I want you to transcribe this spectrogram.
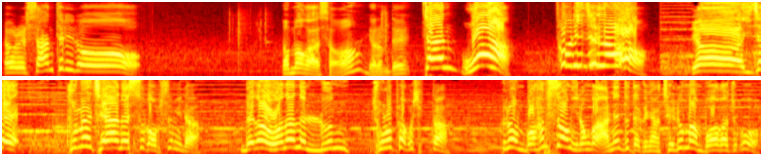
자 우리 산트리로 넘어가서 여러분들 짠! 와! 소리 질러! 야 이제 구매 제한 횟수가 없습니다 내가 원하는 룬 졸업하고 싶다. 그럼 뭐 합성 이런 거 안 해도 돼. 그냥 재료만 모아가지고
